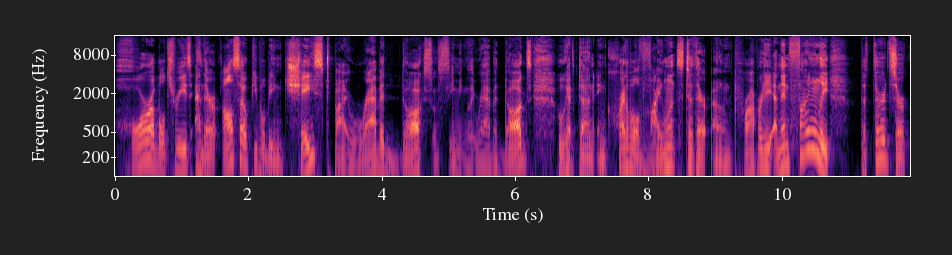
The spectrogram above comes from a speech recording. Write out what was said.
horrible trees. And there are also people being chased by rabid dogs, seemingly rabid dogs, who have done incredible violence to their own property. And then finally, the third circle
